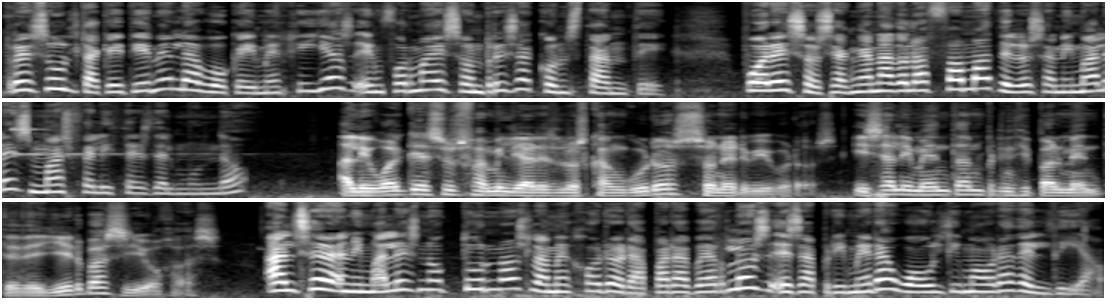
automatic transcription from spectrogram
Resulta que tienen la boca y mejillas en forma de sonrisa constante. Por eso se han ganado la fama de los animales más felices del mundo. Al igual que sus familiares los canguros, son herbívoros y se alimentan principalmente de hierbas y hojas. Al ser animales nocturnos, la mejor hora para verlos es a primera o a última hora del día.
